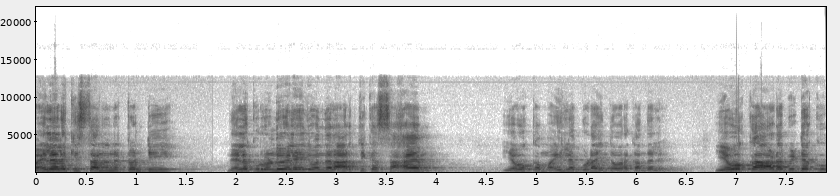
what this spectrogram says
మహిళలకు ఇస్తానన్నటువంటి నెలకు రెండు వేల ఐదు వందల ఆర్థిక సహాయం ఏ ఒక్క మహిళకు కూడా ఇంతవరకు అందలే. ఏ ఒక్క ఆడబిడ్డకు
